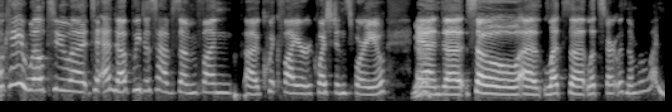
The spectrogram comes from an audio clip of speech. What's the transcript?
okay well to uh to end up we just have some fun uh quick fire questions for you Yeah. and uh so uh let's uh let's start with number one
